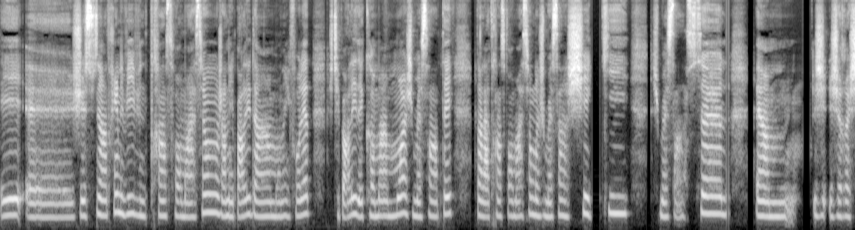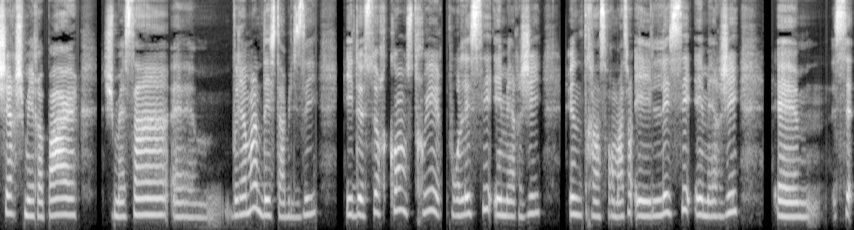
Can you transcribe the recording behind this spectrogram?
Et euh, je suis en train de vivre une transformation. J'en ai parlé dans mon infolette. Je t'ai parlé de comment moi je me sentais dans la transformation. Je me sens shaky, je me sens seule. Euh, je, je, recherche mes repères. Je me sens euh, vraiment déstabilisée et de se reconstruire pour laisser émerger une transformation et laisser émerger euh, cette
